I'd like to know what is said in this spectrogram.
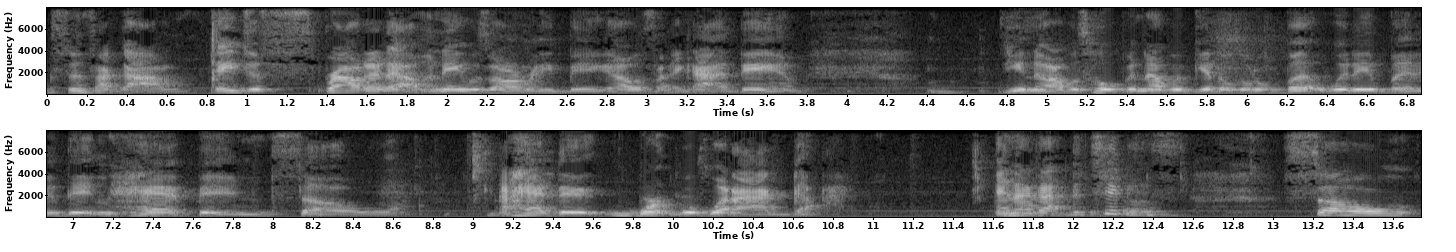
since I got them. They just sprouted out and they was already big. I was like, God damn. You know, I was hoping I would get a little butt with it, but it didn't happen. So I had to work with what I got. And I got the titties. So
